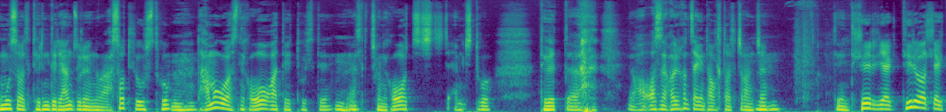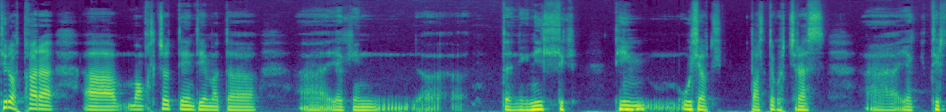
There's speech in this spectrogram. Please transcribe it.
хүмүүс бол тэрэн дээр янз бүрийн нөгөө асуудал үүсдэг. Хамаагүй бас нэг уугаад байдгүй л те. Ялтч нэг ууж амждгүү. Тэгээд оос хоёрхан цагийн тоглолт болж байгаа юм чинь. Тийм тэгэхээр яг тэр бол яг тэр утгаараа монголчуудын тийм одоо яг энэ одоо нэг нийллэг тийм үйл явдал болдог учраас яг тэр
